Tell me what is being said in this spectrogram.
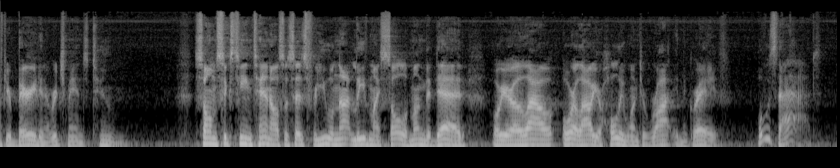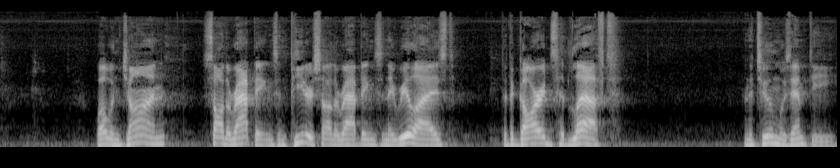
After you're buried in a rich man's tomb. Psalm 16:10 also says, "For you will not leave my soul among the dead, or allow or allow your holy one to rot in the grave." What was that? Well, when John saw the wrappings and Peter saw the wrappings and they realized that the guards had left and the tomb was empty,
